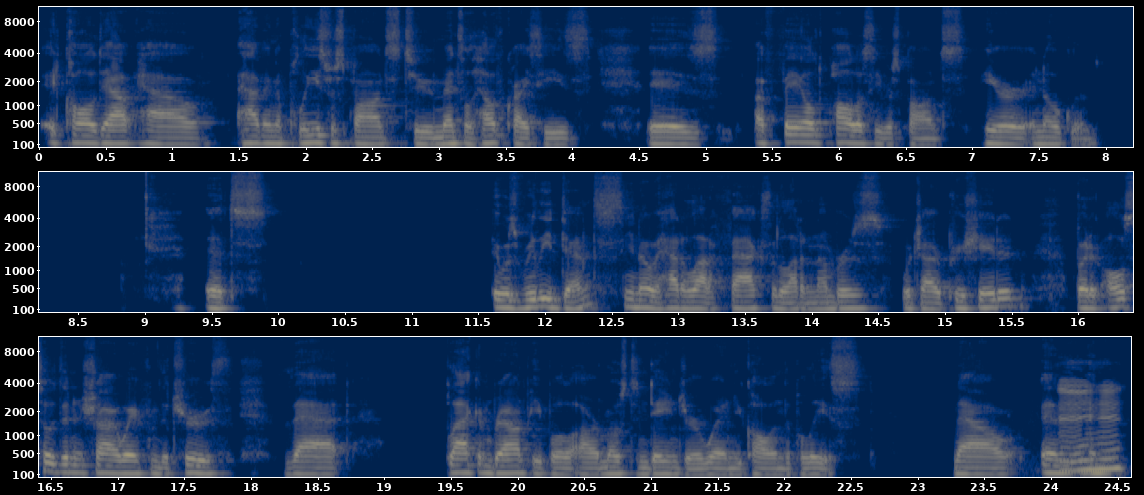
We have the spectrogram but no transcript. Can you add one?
it called out how having a police response to mental health crises is a failed policy response here in Oakland. It's it was really dense, you know, it had a lot of facts and a lot of numbers, which I appreciated, but it also didn't shy away from the truth that black and brown people are most in danger when you call in the police. Now, in, mm-hmm.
